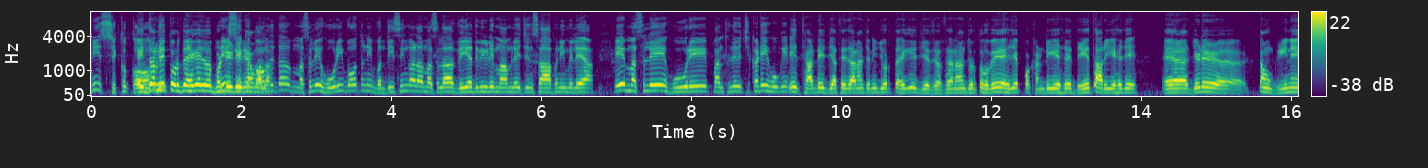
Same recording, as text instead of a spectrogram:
ਨਹੀਂ ਸਿੱਖ ਕੌਮ ਇੱਧਰ ਨਹੀਂ ਤੁਰਦੇ ਹੈਗੇ ਜਦੋਂ ਵੱਡੇ ਸਿੱਖ ਡੇਰਿਆਂ ਕੌਮ ਵਾਲਾ। ਦੇ ਤਾਂ ਮਸਲੇ ਹੋਰ ਹੀ ਬਹੁਤ ਨੇ। ਬੰਦੀ ਸਿੰਘ ਵਾਲਾ ਮਸਲਾ ਬੇਅਦਬੀ ਦੇ ਮਾਮਲੇ 'ਚ ਇਨਸਾਫ ਨਹੀਂ ਮਿਲਿਆ। ਇਹ ਮਸਲੇ ਹੋਰੇ ਪੰਥ ਦੇ ਵਿੱਚ ਖੜੇ ਹੋ ਗਏ ਇਹ ਸਾਡੇ ਜਥੇਦਾਰਾਂ 'ਚ ਨਹੀਂ ਜ਼ਰੂਰਤ ਹੈਗੀ। ਜੇ ਜਥੇਦਾਰਾਂ ਜ਼ਰੂਰਤ ਹੋਵੇ ਇਹ ਜੇ ਪਖੰਡੀ ਇਹ ਜੇ ਦੇਹਧਾਰੀ ਇਹ ਜੇ ਜਿਹੜੇ ਢੌਂਗੀ ਨੇ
